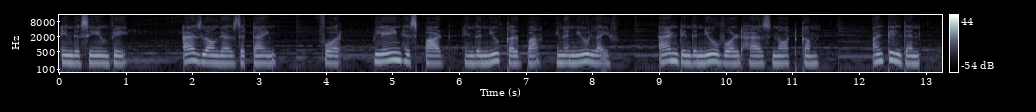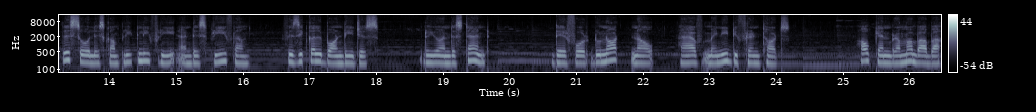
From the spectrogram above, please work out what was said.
In the same way, as long as the time for playing his part in the new kalpa, in a new life, and in the new world has not come. Until then, this soul is completely free and is free from physical bondages. Do you understand? Therefore, do not now have many different thoughts. How can Brahma Baba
